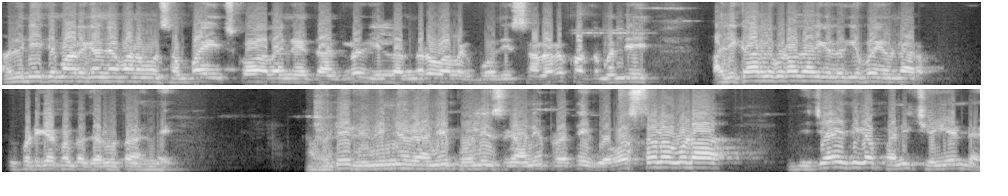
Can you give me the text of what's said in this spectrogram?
అవినీతి మార్గంగా మనం సంపాదించుకోవాలనే దాంట్లో వీళ్ళందరూ వాళ్ళకి బోధిస్తున్నారు. కొంతమంది అధికారులు కూడా దానికి లొంగిపోయి ఉన్నారు. ఇప్పటికే కొంత జరుగుతుంది. కాబట్టి రెవెన్యూ కానీ పోలీస్ కానీ ప్రతి వ్యవస్థలో కూడా నిజాయితీగా పని చేయండి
